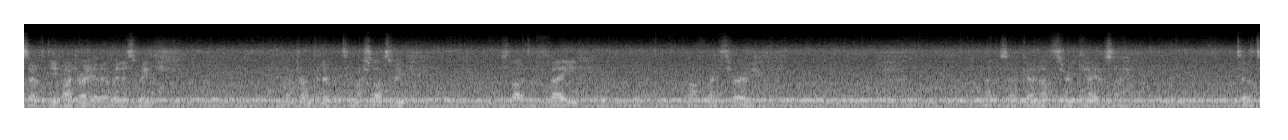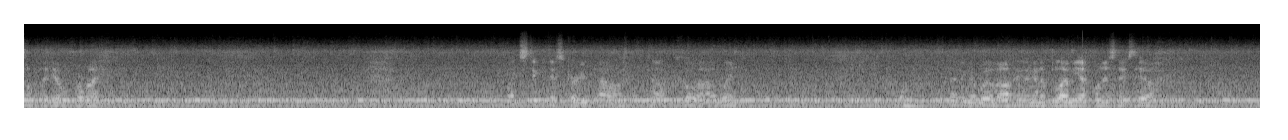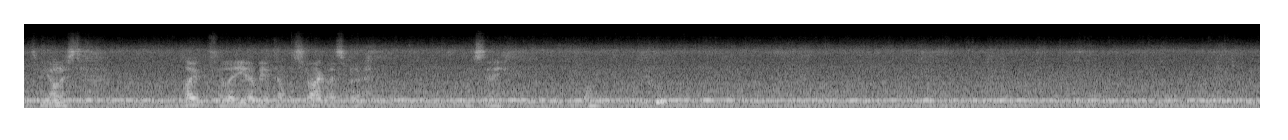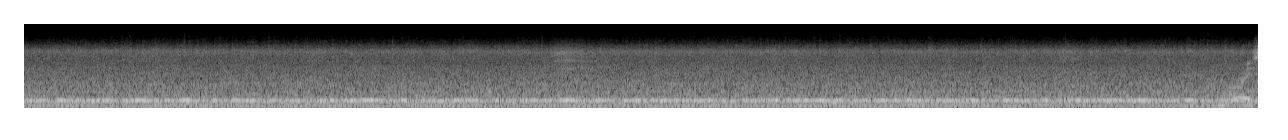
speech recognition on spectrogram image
myself dehydrated a little bit this week. I drank a little bit too much last week. Started to fade halfway through. Let myself go another 3k or so. To the top of the hill probably. If I can stick with this group, oh cool, I'll win. I don't think I will though, I think they're going to blow me up on this next hill. To be honest. Hopefully there'll be a couple of stragglers, but we'll see.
